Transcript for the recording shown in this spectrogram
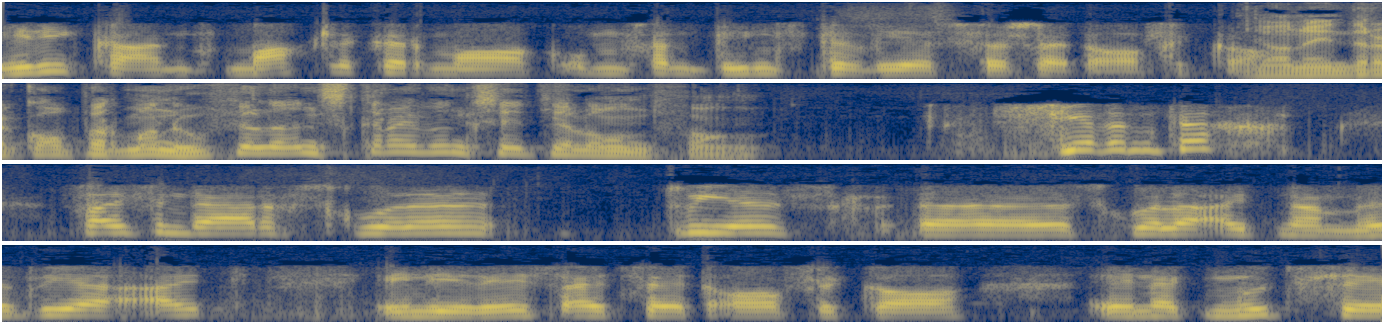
hierdie kant makliker maak om van diens te wees vir Suid-Afrika. Jan Hendrik Opperman, hoeveel inskrywings het julle ontvang? 70, 35 skole, twee uh, skole uit Namibië uit en die res uit Suid-Afrika en ek moet sê,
